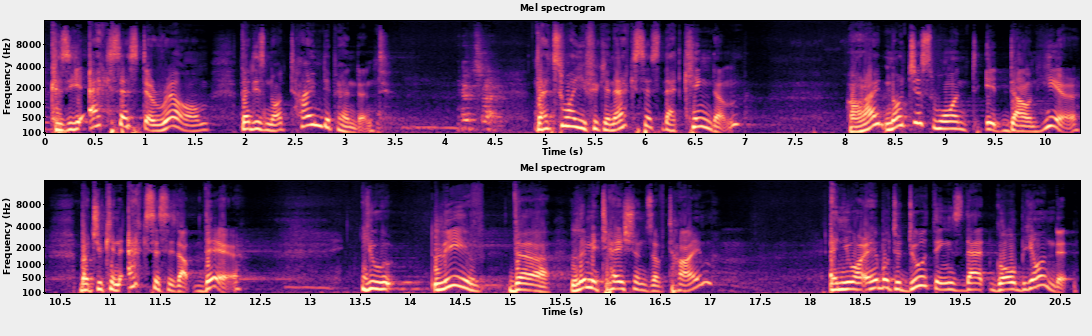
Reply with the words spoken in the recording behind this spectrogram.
Because he accessed a realm that is not time dependent. That's right. That's why if you can access that kingdom, all right, not just want it down here, but you can access it up there, you leave the limitations of time and you are able to do things that go beyond it.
